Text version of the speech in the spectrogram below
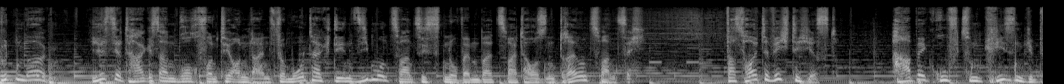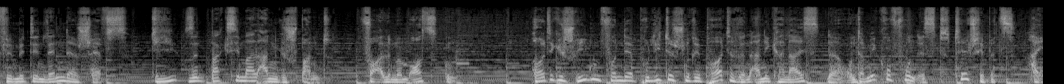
Guten Morgen. Hier ist der Tagesanbruch von T-Online für Montag, den 27. November 2023. Was heute wichtig ist. Habeck ruft zum Krisengipfel mit den Länderchefs. Die sind maximal angespannt, vor allem im Osten. Heute geschrieben von der politischen Reporterin Annika Leistner und Mikrofon ist Till Schibitz. Hi.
